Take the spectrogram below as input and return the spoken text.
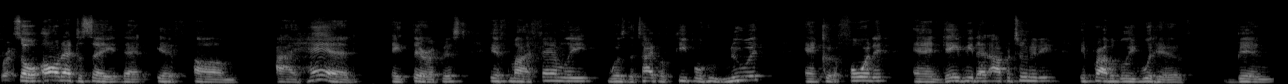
Right. So all that to say that if um, I had a therapist, if my family was the type of people who knew it and could afford it and gave me that opportunity, it probably would have been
